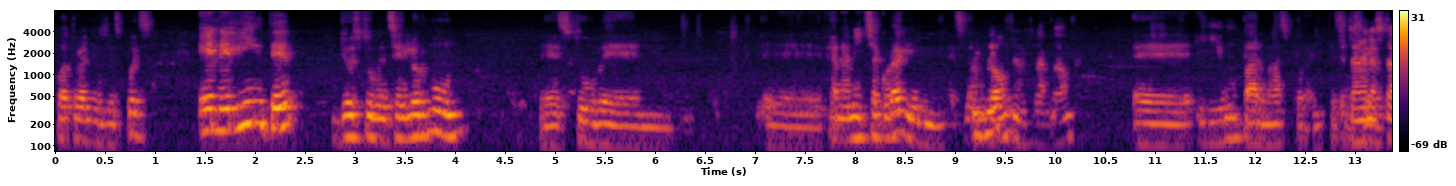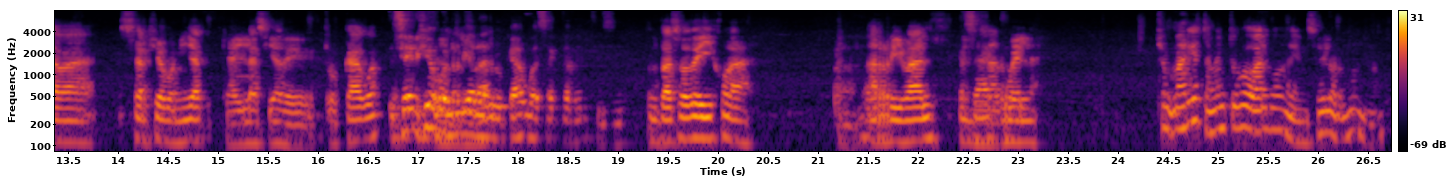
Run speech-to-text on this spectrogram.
cuatro años después. En el Inter, yo estuve en Sailor Moon, estuve en eh, Hanami Sakuragi en Slam Dunk, eh, y un par más por ahí. Que también estaba Sergio Bonilla, que ahí la hacía de Rukawa. Sergio Bonilla de Rukawa, exactamente, sí. Pues pasó de hijo a, a rival en la abuela. Mario también tuvo algo en Sailor Moon, ¿no?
